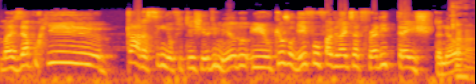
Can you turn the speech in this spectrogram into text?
mas é porque. Cara, assim, eu fiquei cheio de medo. E o que eu joguei foi o Five Nights at Freddy 3, entendeu? Aham.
